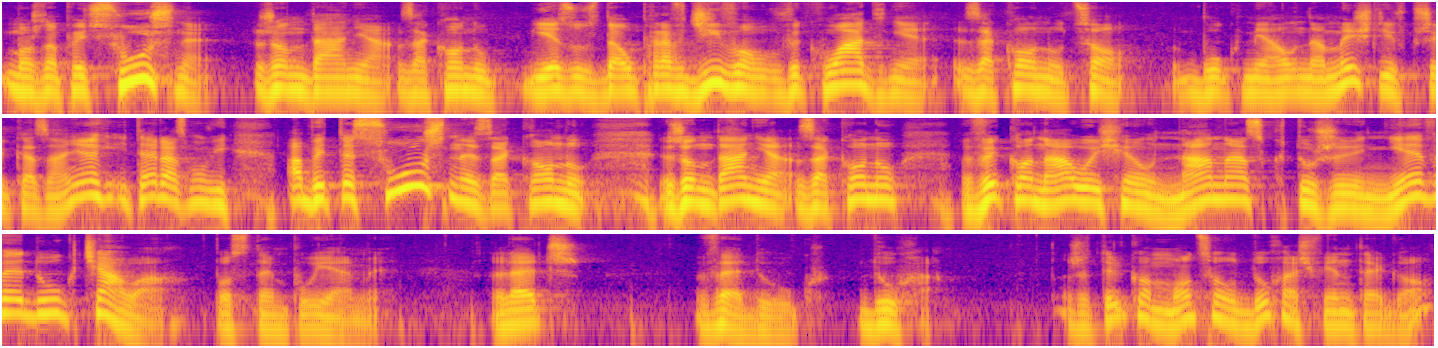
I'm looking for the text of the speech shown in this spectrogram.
można powiedzieć, słuszne żądania zakonu. Jezus dał prawdziwą wykładnię zakonu, co Bóg miał na myśli w przykazaniach i teraz mówi, aby te słuszne zakonu, żądania zakonu wykonały się na nas, którzy nie według ciała postępujemy, lecz według ducha. Że tylko mocą Ducha Świętego,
